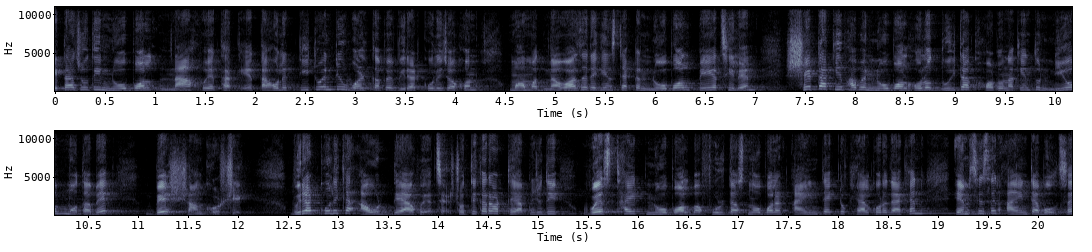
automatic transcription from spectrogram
এটা যদি নো বল না হয়ে থাকে, তাহলে টি টোয়েন্টি ওয়ার্ল্ড কাপে বিরাট কোহলি যখন মোহাম্মদ নওয়াজের এগেনস্টে একটা নো বল পেয়েছিলেন, সেটা কীভাবে নো বল হলো দুইটা ঘটনা কিন্তু নিয়ম মোতাবেক বেশ সাংঘর্ষিক। বিরাট কোহলিকে আউট দেওয়া হয়েছে। সত্যিকার অর্থে আপনি যদি ওয়েস্ট হাইট নো বল বা ফুলটাস নো বলের আইনটা একটু খেয়াল করে দেখেন এমসিসির আইনটা বলছে,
